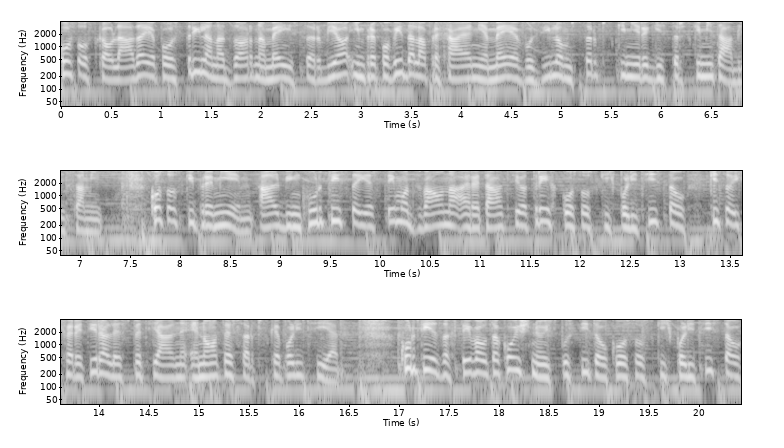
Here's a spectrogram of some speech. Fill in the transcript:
Kosovska vlada je poostrila nadzor na meji s Srbijo in prepovedala prehajanje meje vozilom s srbskimi registrskimi tablicami. Kosovski premijer Albin Kurti se je s tem odzval na aretacijo treh kosovskih policistov, ki so jih aretirale specialne enote srpske policije. Kurti je zahteval takojšnjo izpustitev kosovskih policistov,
